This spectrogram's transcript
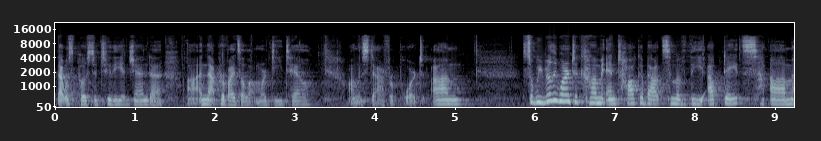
that was posted to the agenda, uh, and that provides a lot more detail on the staff report. Um, so, we really wanted to come and talk about some of the updates um,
